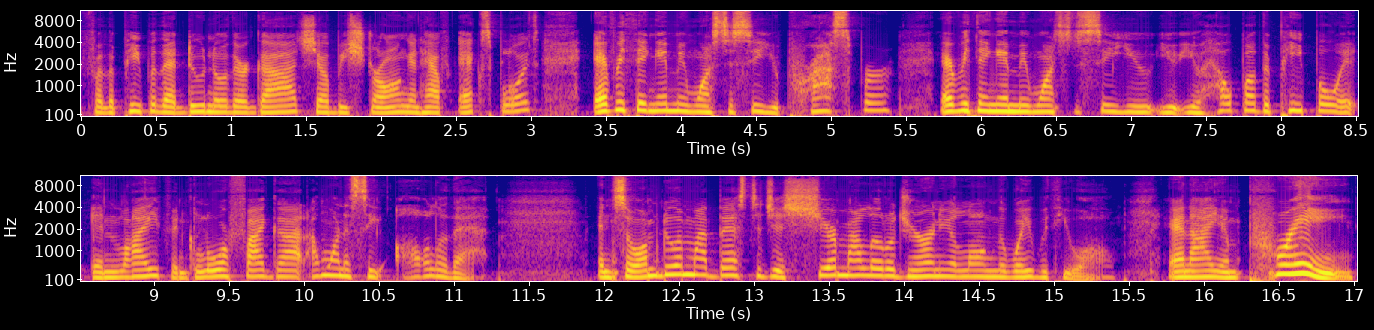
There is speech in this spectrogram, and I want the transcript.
For the people that do know their God shall be strong and have exploits. Everything in me wants to see you prosper. Everything in me wants to see you you, you help other people in life and glorify God. I want to see all of that. And so I'm doing my best to just share my little journey along the way with you all. And I am praying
